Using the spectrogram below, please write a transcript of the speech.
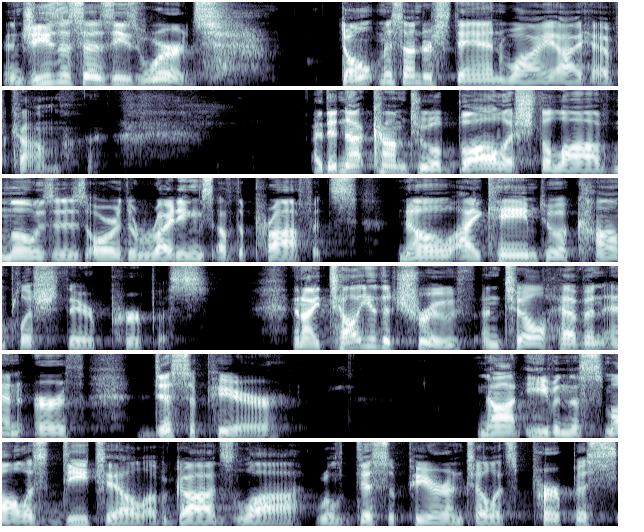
And Jesus says these words Don't misunderstand why I have come. I did not come to abolish the law of Moses or the writings of the prophets. No, I came to accomplish their purpose. And I tell you the truth until heaven and earth disappear, not even the smallest detail of God's law will disappear until its purpose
